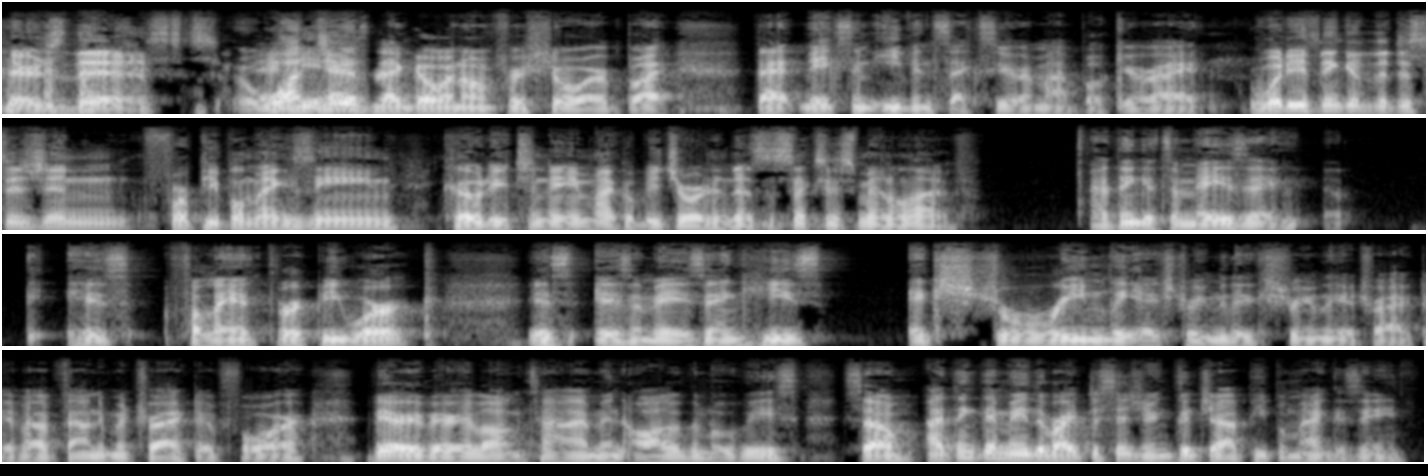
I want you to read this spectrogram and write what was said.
there's this. What he has that going on for sure, but that makes him even sexier in my book. You're right. what do you think of the decision for People Magazine, Cody, to name Michael B. Jordan as the sexiest man alive? I think it's amazing. His philanthropy work is is amazing. He's extremely, extremely, extremely attractive. I've found him attractive for very, very long time in all of the movies. So I think they made the right decision. Good job, People Magazine.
